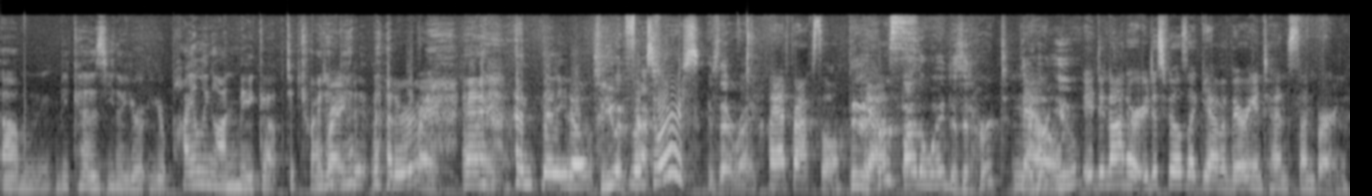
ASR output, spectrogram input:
um, because you know you're you're piling on makeup to try to Right. get it better, Right, and, right. and then you know So you had looks Fraxel. worse. Is that right? I had Fraxel. Did it yes. hurt, by the way? Does it hurt? Did no, it hurt you? it did not hurt. It just feels like you have a very intense sunburn.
